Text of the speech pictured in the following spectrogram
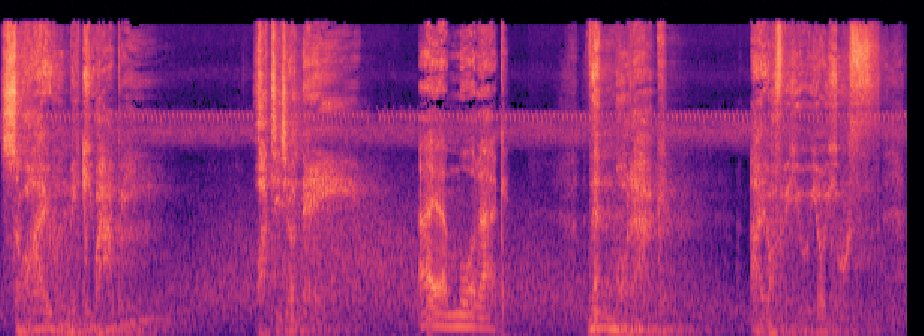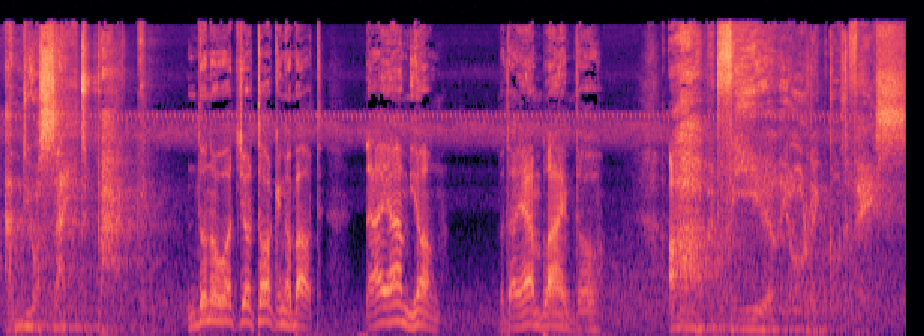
So I will make you happy. What is your name? I am Morag. Then, Morag, I offer you your youth and your sight back. Don't know what you're talking about. I am young. But I am blind, though. Ah, but feel your wrinkled face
